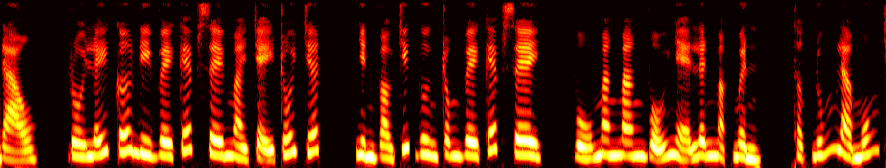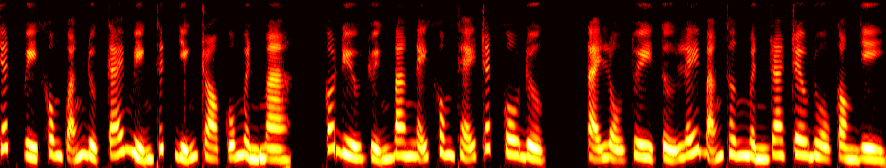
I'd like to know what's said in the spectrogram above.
đạo, rồi lấy cớ đi VKC mà chạy trối chết, nhìn vào chiếc gương trong VKC, vụ mang mang vỗ nhẹ lên mặt mình, thật đúng là muốn chết vì không quản được cái miệng thích diễn trò của mình mà, có điều chuyện ban nãy không thể trách cô được, tại lộ tùy tự lấy bản thân mình ra trêu đùa còn gì,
